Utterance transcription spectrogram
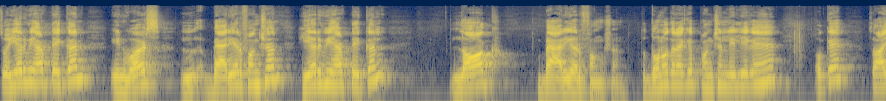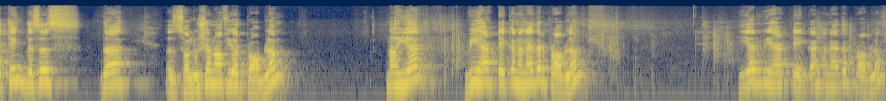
so here we have taken inverse barrier function here we have taken log barrier function तो दोनों तरह के फ़ंक्शन ले लिए गए हैं okay so I think this is the solution of your problem now here we have taken another problem. Here we have taken another problem.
